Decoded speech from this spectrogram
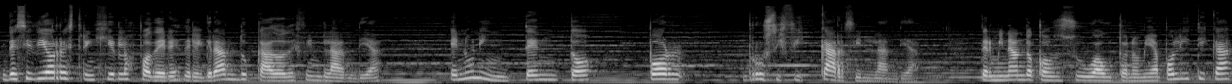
decidió restringir los poderes del Gran Ducado de Finlandia en un intento por rusificar Finlandia, terminando con su autonomía política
